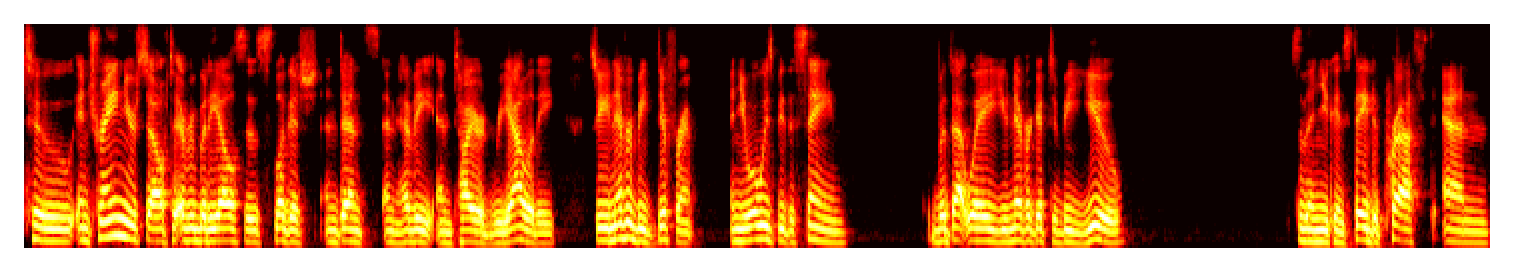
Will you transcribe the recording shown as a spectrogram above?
to entrain yourself to everybody else's sluggish and dense and heavy and tired reality. So you never be different and you always be the same but that way you never get to be you. So then you can stay depressed and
